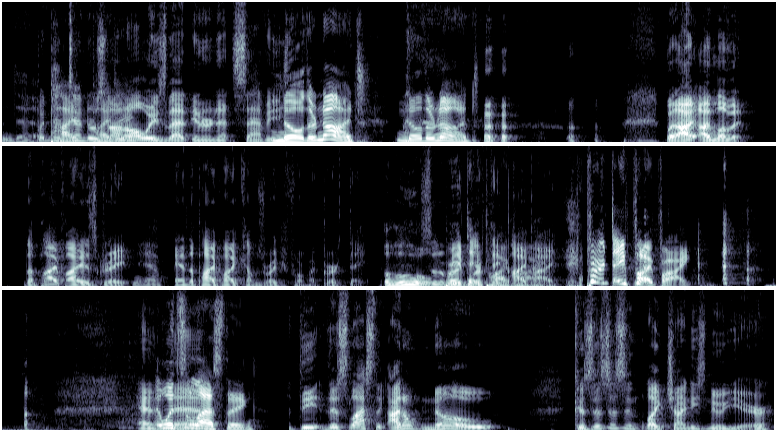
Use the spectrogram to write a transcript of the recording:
But Pie- Nintendo's Pie not Day. always that internet savvy. No, they're not. No, they're not. But I, I love it. The pie pie is great. yeah. And the pie pie comes right before my birthday. Oh, So it'll birthday be a birthday pie pie pie. pie. birthday pie pie. And, And what's the last thing? the this last thing I don't know because this isn't like Chinese New Year.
